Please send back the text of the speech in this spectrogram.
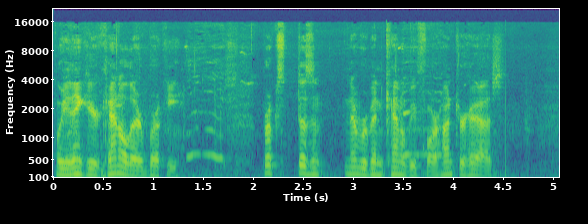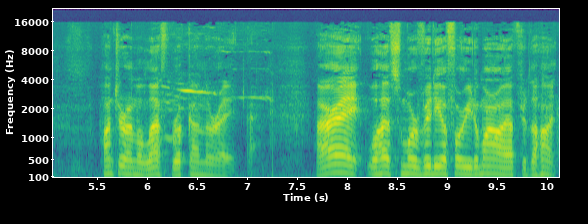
What do you think of your kennel there, Brookie? Brooks doesn't never been kennel before. Hunter has. Hunter on the left, Brook on the right. All right, we'll have some more video for you tomorrow after the hunt.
